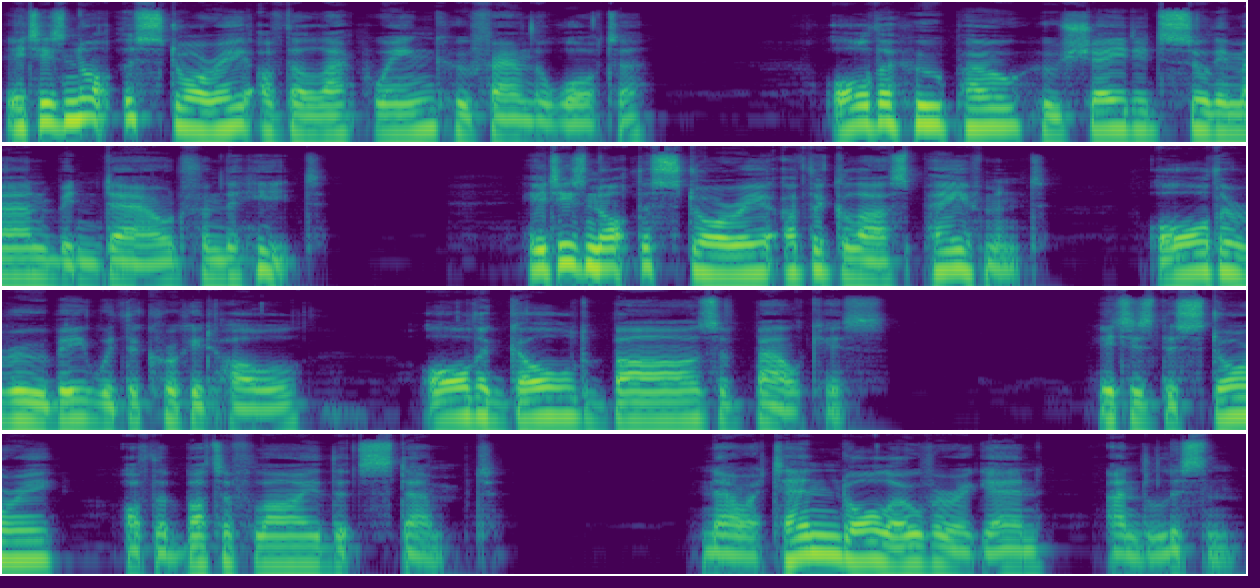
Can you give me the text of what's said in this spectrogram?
It is not the story of the lapwing who found the water, or the hoopoe who shaded Suleiman bin Daud from the heat. It is not the story of the glass pavement, or the ruby with the crooked hole, or the gold bars of Balkis. It is the story of the butterfly that stamped. Now attend all over again and listen.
